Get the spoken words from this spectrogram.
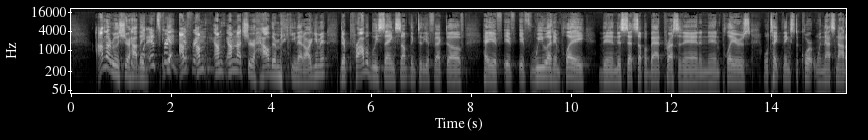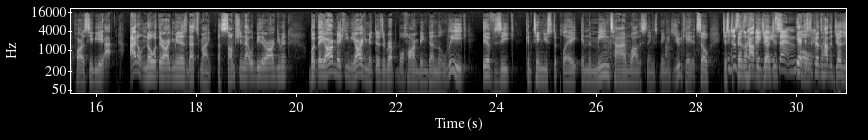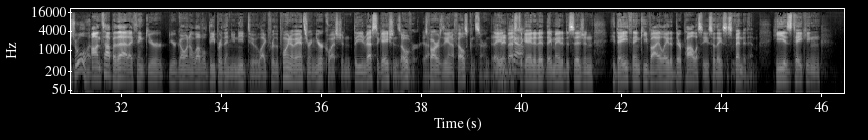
I'm not really sure how they. It's pretty I'm, different. I'm, I'm, I'm not sure how they're making that argument. They're probably saying something to the effect of, "Hey, if if if we let him play, then this sets up a bad precedent, and then players will take things to court when that's not a part of the CBA." I, I don't know what their argument is. That's my assumption. That would be their argument. But they are making the argument there's irreparable harm being done to the league if Zeke continues to play in the meantime while this thing's being adjudicated. So it just It just depends on how doesn't the make any judges. sense. Yeah, it just Well- depends on how the judges rule on. On top of that, I think you're you're going a level deeper than you need to. Like for the point of answering your question, the investigation's over as far as the NFL's concerned. They made- investigated it. They made a decision. They think he violated their policy, so they suspended him. He is taking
